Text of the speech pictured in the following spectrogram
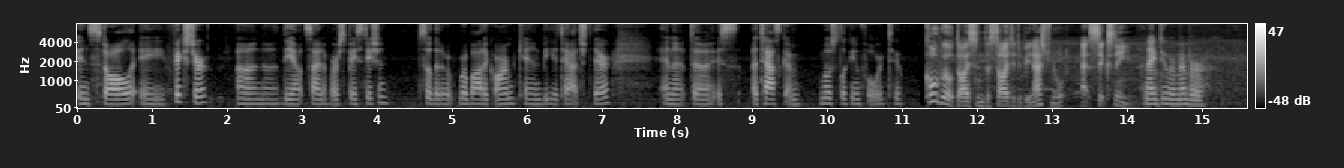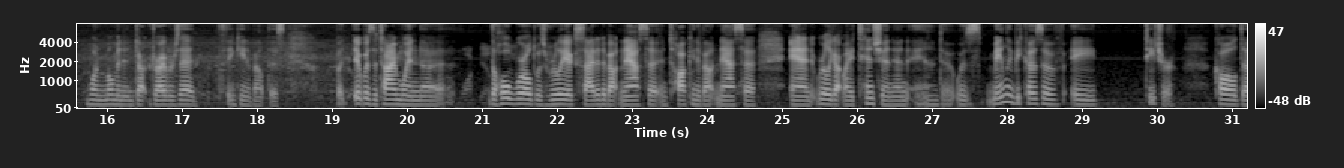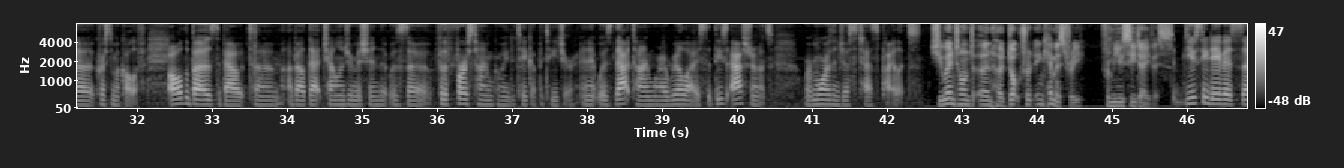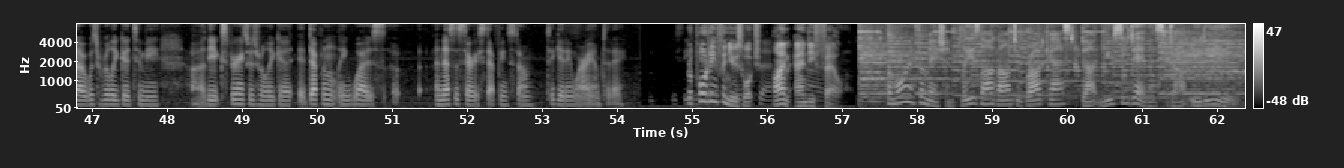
install a fixture on uh, the outside of our space station so that a robotic arm can be attached there. And that uh, is a task I'm most looking forward to. Caldwell Dyson decided to be an astronaut at 16. And I do remember one moment in driver's ed thinking about this. But it was a time when uh, the whole world was really excited about NASA and talking about NASA, and it really got my attention. And, and it was mainly because of a teacher called uh, Christa McAuliffe. All the buzz about, um, about that Challenger mission that was uh, for the first time going to take up a teacher. And it was that time where I realized that these astronauts were more than just test pilots. She went on to earn her doctorate in chemistry from UC Davis. UC Davis uh, was really good to me. Uh, the experience was really good. It definitely was a necessary stepping stone to getting where I am today. Reporting for Newswatch, I'm Andy Fell. For more information, please log on to broadcast.ucdavis.edu.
